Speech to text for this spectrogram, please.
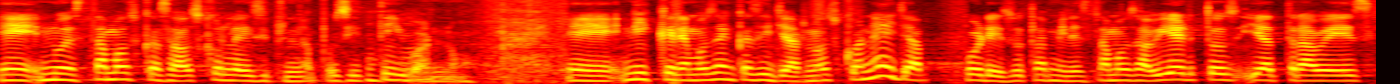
Eh, no estamos casados con la disciplina positiva, no. Eh, ni queremos encasillarnos con ella, por eso también estamos abiertos y a través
